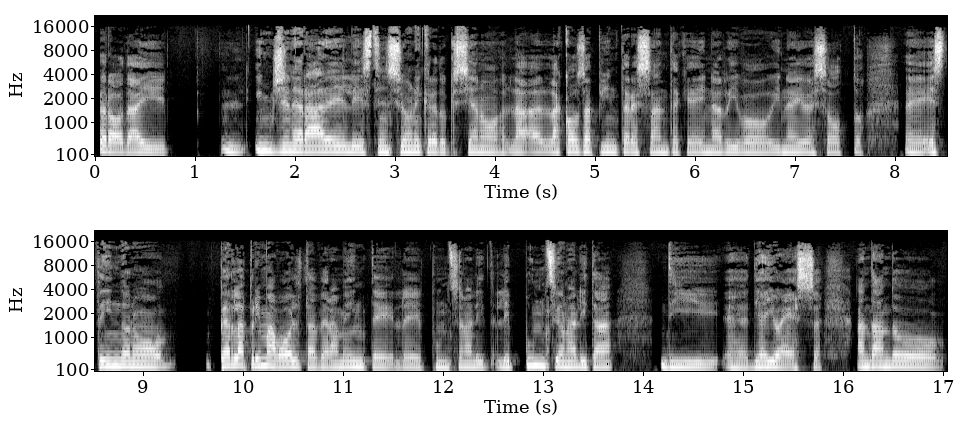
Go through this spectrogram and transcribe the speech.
Però dai, in generale le estensioni credo che siano la, la cosa più interessante che è in arrivo in iOS 8. Eh, estendono per la prima volta veramente le, funzionalità, le funzionalità di, eh, di iOS, andando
